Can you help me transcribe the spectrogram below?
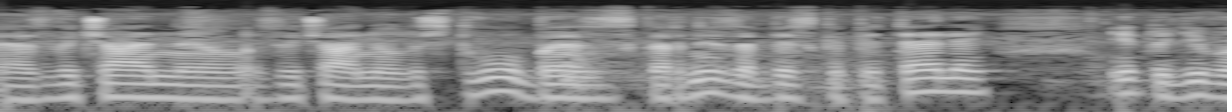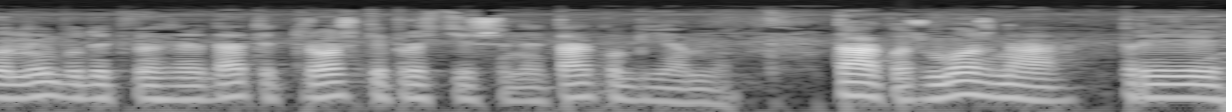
е, звичайну, звичайну лиштву без карниза, без капітелей, і тоді вони будуть виглядати трошки простіше, не так об'ємно. Також можна при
